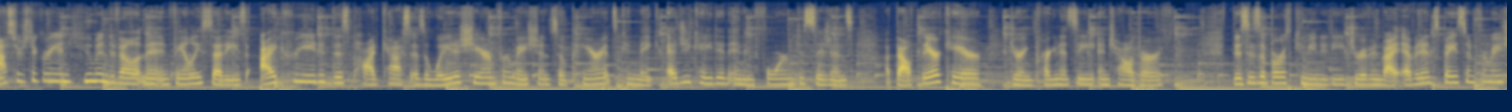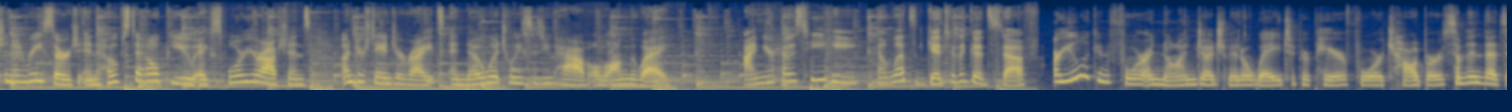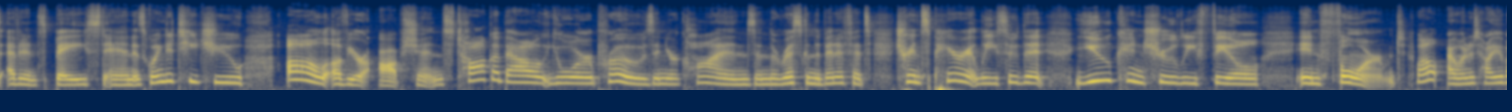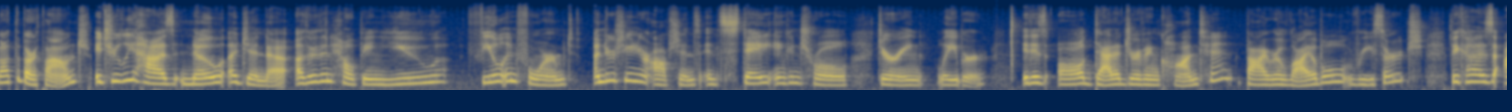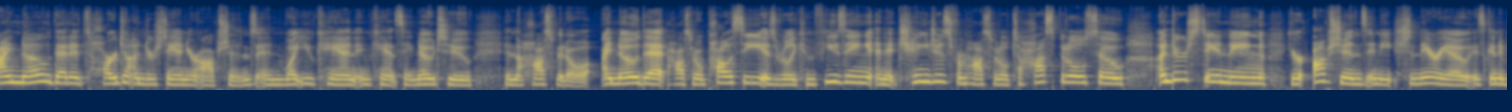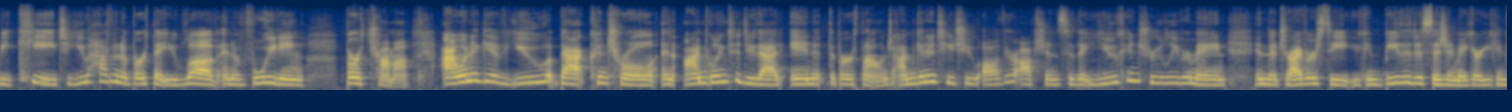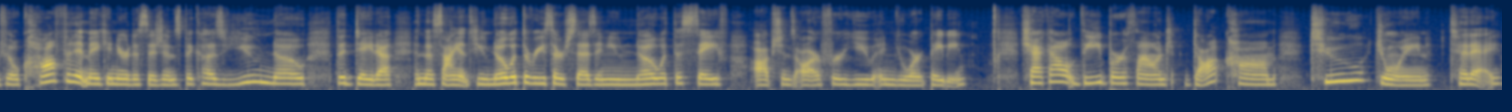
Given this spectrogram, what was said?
master's degree in human development and family studies, I created this podcast as a way to share information so parents can make educated and informed decisions about their care during pregnancy and childbirth. This is a birth community driven by evidence based information and research in hopes to help you explore your options, understand your rights, and know what choices you have along the way. I'm your host, HeHe. Now let's get to the good stuff. Are you looking for a non judgmental way to prepare for childbirth? Something that's evidence based and is going to teach you all of your options. Talk about your pros and your cons and the risk and the benefits transparently so that you can truly feel informed. Well, I want to tell you about the Birth Lounge. It truly has no agenda other than helping you feel informed, understand your options, and stay in control during labor. It is all data driven content by reliable research because I know that it's hard to understand your options and what you can and can't say no to in the hospital. I know that hospital policy is really confusing and it changes from hospital to hospital. So, understanding your options in each scenario is going to be key to you having a birth that you love and avoiding birth trauma. I want to give you back control, and I'm going to do that in the birth lounge. I'm going to teach you all of your options so that you can truly remain in the driver's seat. You can be the decision maker. You can feel confident making your decisions because you know the data and the science. You know what the research says, and you know what the safe options are for you and your baby. Check out thebirthlounge.com to join today.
